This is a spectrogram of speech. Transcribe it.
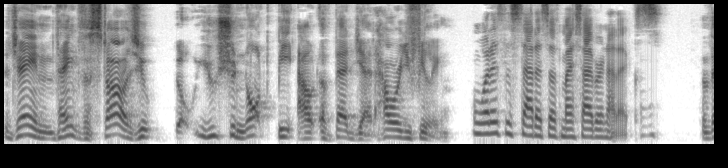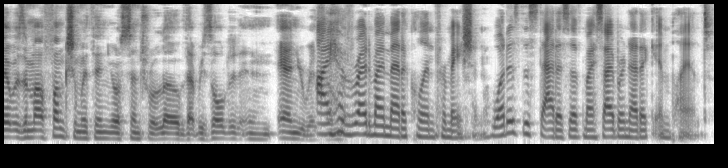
Jane, thank the stars. You, you should not be out of bed yet. How are you feeling? What is the status of my cybernetics? There was a malfunction within your central lobe that resulted in an aneurysm. I have read my medical information. What is the status of my cybernetic implant?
